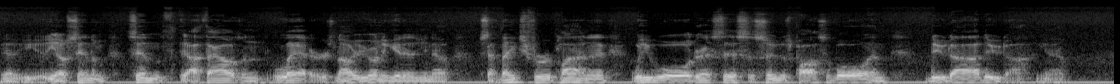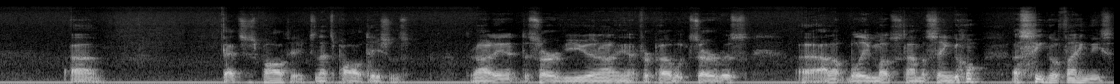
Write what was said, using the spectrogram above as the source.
you know, you, you, know, send them send a thousand letters, and all you're going to get is, you know, so thanks for replying, and we will address this as soon as possible, and do da do da, you know. Um, that's just politics, and that's politicians. They're not in it to serve you. They're not in it for public service. Uh, I don't believe most of the time a single a single thing these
